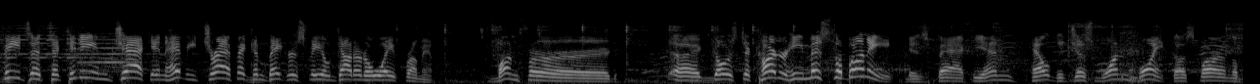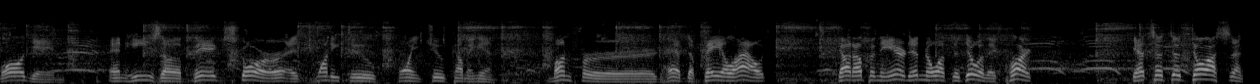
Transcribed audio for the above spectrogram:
Feeds it to Kadeem Jack in heavy traffic, and Bakersfield got it away from him. Munford uh, goes to Carter. He missed the bunny. Is back in, held to just one point thus far in the ball game, and he's a big scorer at 22.2 coming in. Munford had to bail out, got up in the air, didn't know what to do with it. Clark gets it to Dawson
